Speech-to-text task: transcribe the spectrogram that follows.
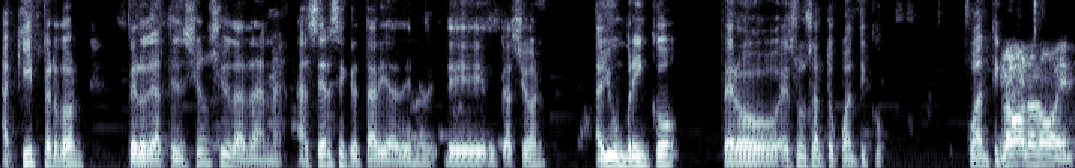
Aquí, perdón, pero de atención ciudadana a ser secretaria de, educación, hay un brinco, pero es un salto cuántico. cuántico. No, no, no,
